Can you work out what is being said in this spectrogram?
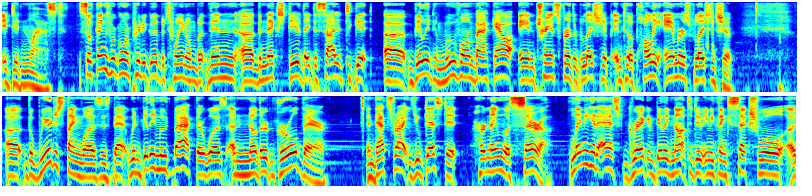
it didn't last. So things were going pretty good between them, but then uh, the next year they decided to get uh, Billie to move on back out and transfer the relationship into a polyamorous relationship. Uh, the weirdest thing was is that when Billie moved back, there was another girl there, and that's right, you guessed it. Her name was Sarah. Lenny had asked Greg and Billie not to do anything sexual uh,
